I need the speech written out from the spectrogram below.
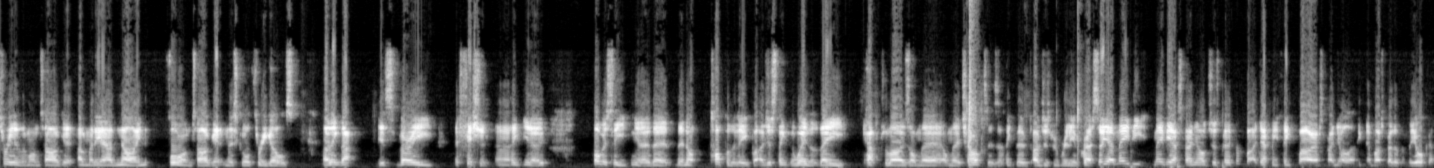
three of them on target. Almeria had nine, four on target, and they scored three goals. I think that is very efficient, and I think you know, obviously, you know, they're they're not top of the league, but I just think the way that they capitalise on their on their chances, I think I've just been really impressed. So yeah, maybe maybe Espanyol just pick them, but I definitely think bar Espanyol, I think they're much better than Mallorca.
